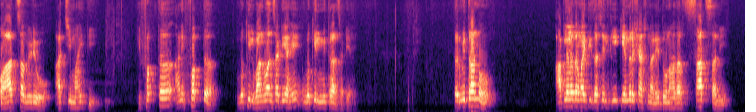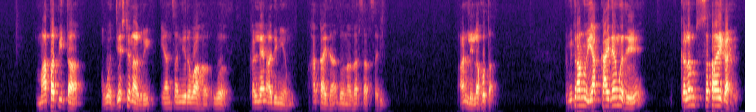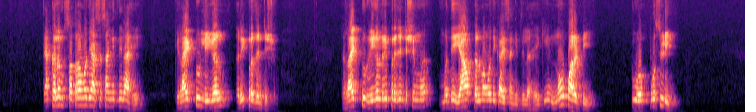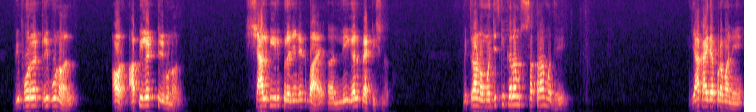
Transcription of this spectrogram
आजचा व्हिडिओ आजची माहिती ही फक्त आणि फक्त वकील बांधवांसाठी आहे वकील मित्रांसाठी आहे. तर मित्रांनो आपल्याला तर माहितीच असेल की केंद्र शासनाने दोन हजार सात साली माता पिता व ज्येष्ठ नागरिक यांचा निर्वाह व कल्याण अधिनियम हा कायदा दोन हजार सात साली आणलेला होता. तर मित्रांनो या कायद्यामध्ये कलम सतरा एक आहे. त्या कलम सतरामध्ये असं सांगितलेलं आहे की right to legal representation right to legal representation म मध्ये या कलमामध्ये काय सांगितलेलं आहे की no party to a proceeding before a tribunal और appellate tribunal shall be represented by a legal practitioner मित्रांनो म्हणजेच की कलम सतरामध्ये या कायद्याप्रमाणे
